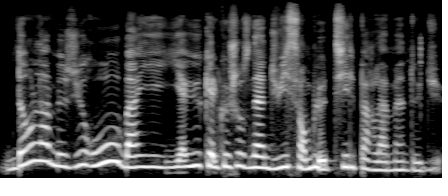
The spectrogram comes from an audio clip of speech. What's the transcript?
dans la mesure où ben, il y a eu quelque chose d'induit, semble-t-il, par la main de Dieu.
